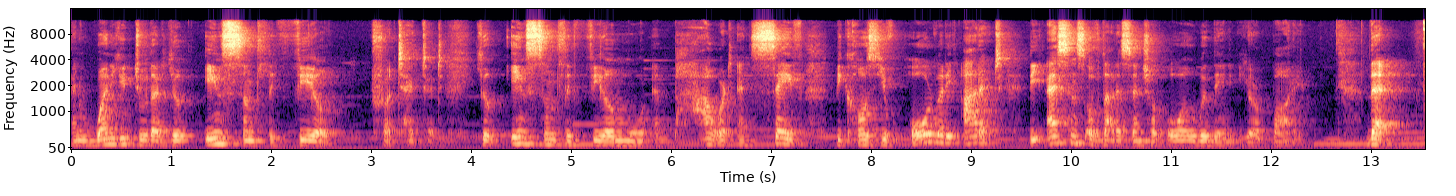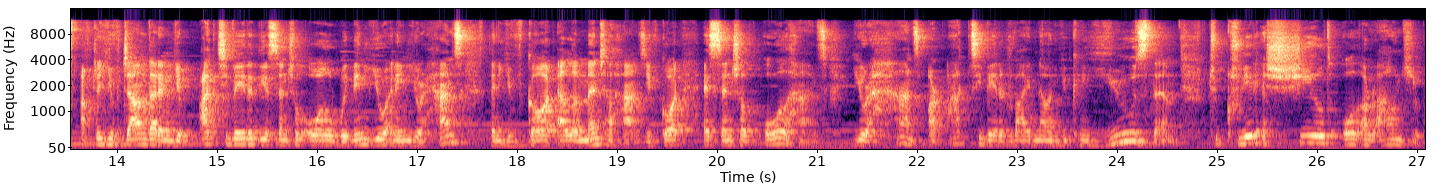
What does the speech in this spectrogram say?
And when you do that, you'll instantly feel protected. You'll instantly feel more empowered and safe because you've already added the essence of that essential oil within your body. Then, after you've done that and you've activated the essential oil within you and in your hands, then you've got elemental hands, you've got essential oil hands. Your hands are activated right now and you can use them to create a shield all around you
